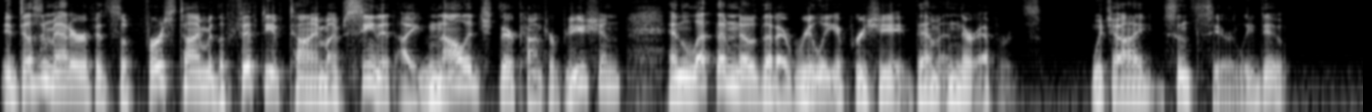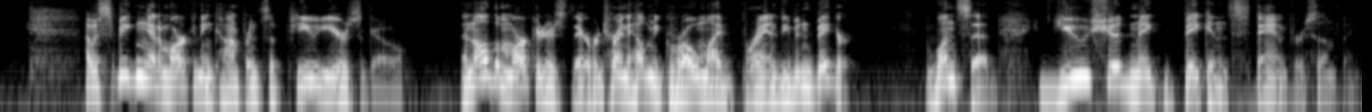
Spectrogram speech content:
It doesn't matter if it's the first time or the 50th time I've seen it, I acknowledge their contribution and let them know that I really appreciate them and their efforts, which I sincerely do. I was speaking at a marketing conference a few years ago, and all the marketers there were trying to help me grow my brand even bigger. One said, You should make bacon stand for something.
